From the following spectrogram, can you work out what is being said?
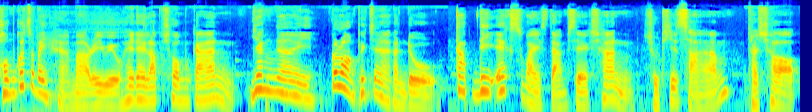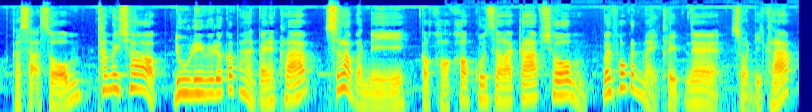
ผมก็จะไปหามารีวิวให้ได้รับชมกัน ยังไงก็ลองพิจารณากันดูกับ DXY Stamp Selection ชุดที่ 3 ถ้าชอบก็สะสม ถ้าไม่ชอบดูรีวิวแล้วก็ผ่านไปนะครับสำหรับวันนี้ก็ขอขอบคุณสำหรับการรับชม ไว้พบกันใหม่คลิปหน้า สวัสดีครับ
